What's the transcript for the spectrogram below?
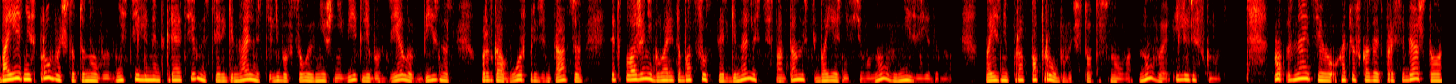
Боязнь испробовать что-то новое, внести элемент креативности, оригинальности либо в свой внешний вид, либо в дело, в бизнес, в разговор, презентацию. Это положение говорит об отсутствии оригинальности, спонтанности, боязни всего нового и неизведанного, боязни попробовать что-то снова, новое или рискнуть. Ну, знаете, хочу сказать про себя, что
